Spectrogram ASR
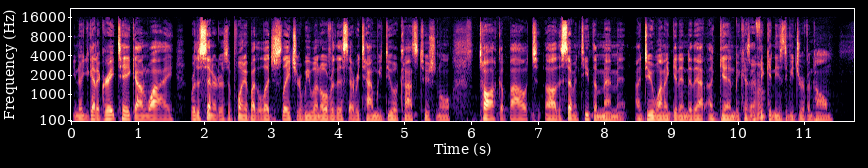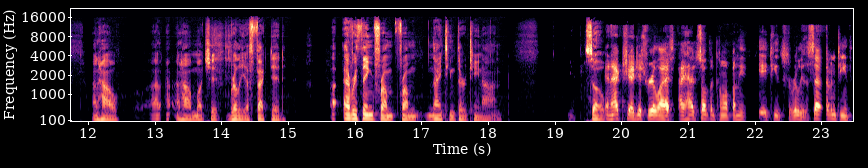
You know, you got a great take on why were the senators appointed by the legislature. We went over this every time we do a constitutional talk about uh, the 17th Amendment. I do want to get into that again because I think it needs to be driven home on how uh, on how much it really affected uh, everything from from 1913 on. So And actually, I just realized I had something come up on the 18th. So really, the 17th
